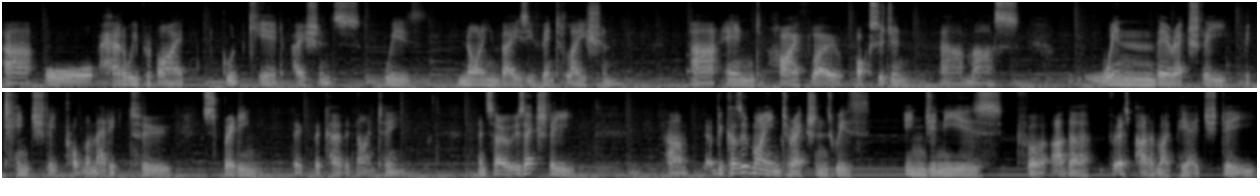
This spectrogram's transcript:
Uh, or how do we provide good care to patients with non invasive ventilation uh, and high flow oxygen uh, masks when they're actually potentially problematic to spreading the, the COVID 19. And so it was actually um, because of my interactions with engineers for other, as part of my PhD.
